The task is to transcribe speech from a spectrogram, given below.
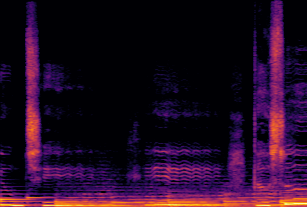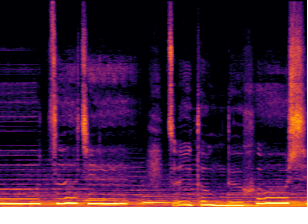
勇气，告诉自己。最痛的呼吸，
